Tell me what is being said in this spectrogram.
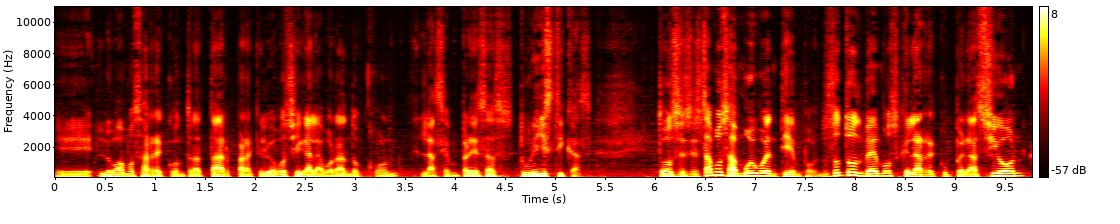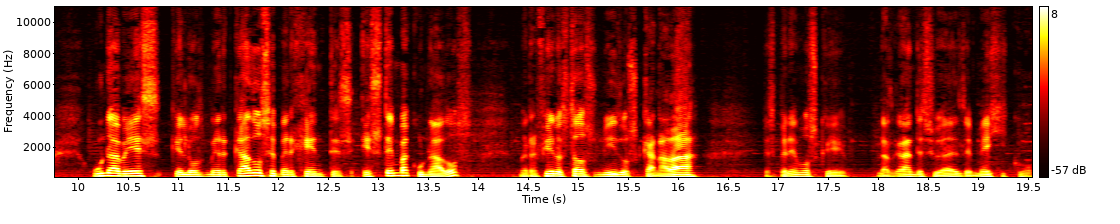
eh, lo vamos a recontratar para que luego siga laborando con las empresas turísticas. Entonces, estamos a muy buen tiempo. Nosotros vemos que la recuperación una vez que los mercados emergentes estén vacunados, me refiero a Estados Unidos, Canadá, esperemos que las grandes ciudades de México,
